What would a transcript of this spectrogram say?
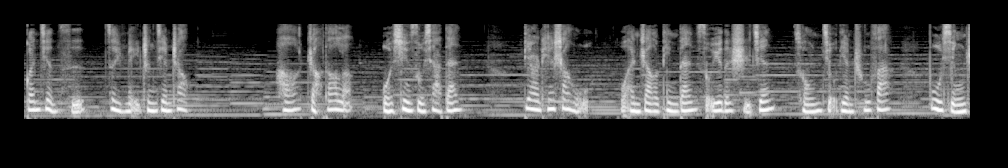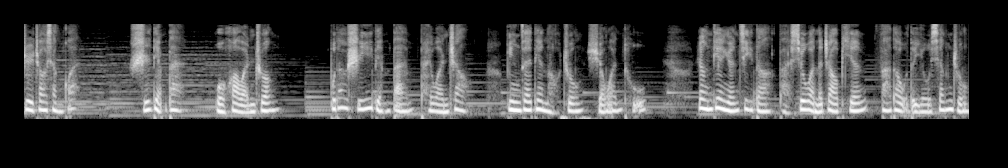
关键词“最美证件照”。好，找到了。我迅速下单。第二天上午，我按照订单所约的时间从酒店出发，步行至照相馆。十点半，我化完妆，不到十一点半拍完照，并在电脑中选完图，让店员记得把修完的照片发到我的邮箱中。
